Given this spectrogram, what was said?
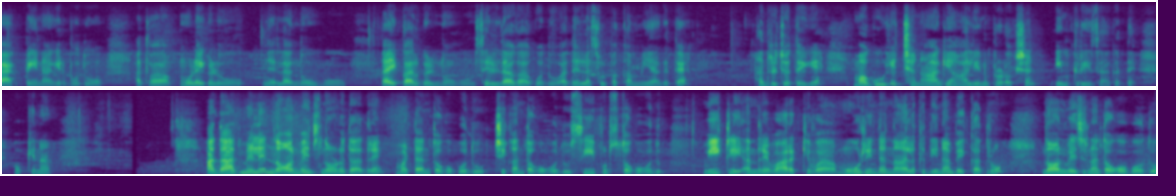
ಬ್ಯಾಕ್ ಪೇಯ್ನ್ ಆಗಿರ್ಬೋದು ಅಥವಾ ಮೂಳೆಗಳು, ಎಲ್ಲ ನೋವು, ಕೈಕಾಲುಗಳ ನೋವು ಸೆಳ್ದಾಗ ಆಗೋದು, ಅದೆಲ್ಲ ಸ್ವಲ್ಪ ಕಮ್ಮಿ ಆಗುತ್ತೆ. ಅದ್ರ ಜೊತೆಗೆ ಮಗುಗೆ ಚೆನ್ನಾಗಿ ಹಾಲಿನ ಪ್ರೊಡಕ್ಷನ್ ಇನ್ಕ್ರೀಸ್ ಆಗುತ್ತೆ. ಓಕೆನಾ ಅದಾದಮೇಲೆ ನಾನ್ ವೆಜ್ ನೋಡೋದಾದರೆ ಮಟನ್ ತೊಗೋಬೋದು ಚಿಕನ್ ತೊಗೋಬೋದು ಸೀ ಫುಡ್ಸ್ ತೊಗೋಬೋದು. ವೀಕ್ಲಿ ಅಂದರೆ ವಾರಕ್ಕೆ ವ, ಮೂರಿಂದ ನಾಲ್ಕು ದಿನ ಬೇಕಾದರೂ ನಾನ್ ವೆಜ್ನ ತೊಗೋಬೋದು.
